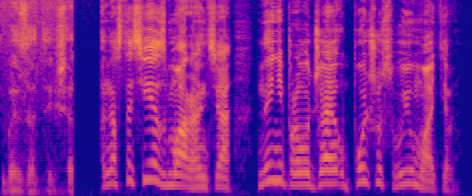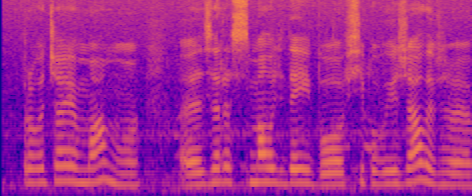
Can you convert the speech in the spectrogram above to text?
без затища. Анастасія з Марганця нині проводжає у Польщу свою матір. Проводжаю маму. Е, Зараз мало людей, бо всі повиїжджали вже.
